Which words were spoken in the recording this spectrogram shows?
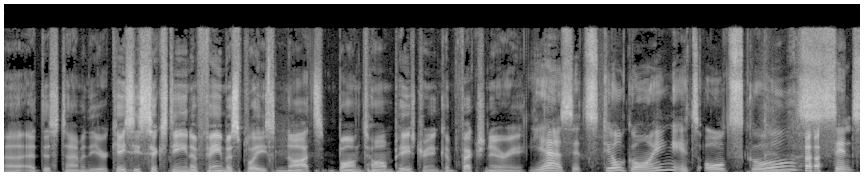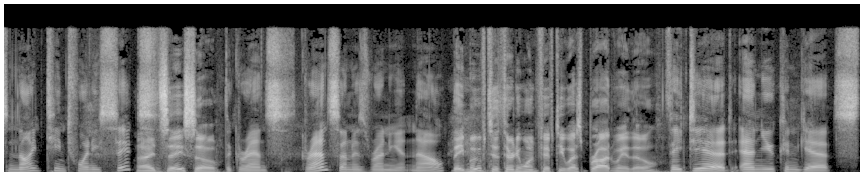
uh, at this time of the year. Casey 16, a famous place, Notte's Bon Ton Pastry and Confectionery. Yes, it's still going. It's old school since 1926. I'd say so. The grands- grandson is running it now. They moved to 3150 West Broadway, though. They did, and you can get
